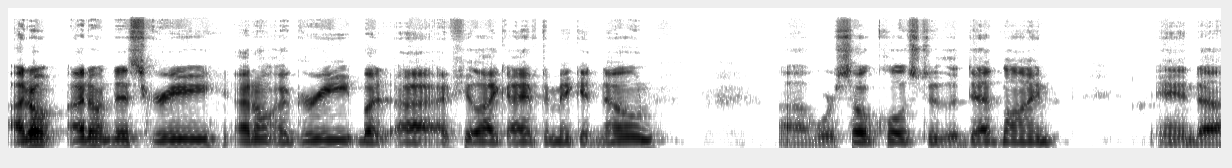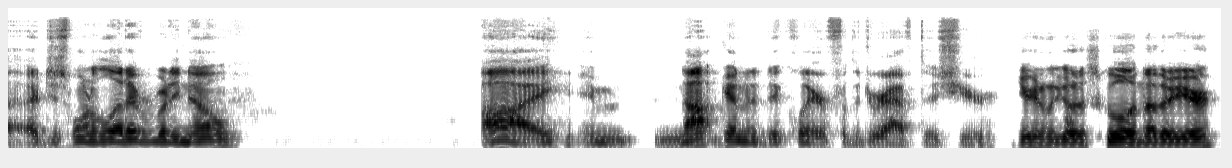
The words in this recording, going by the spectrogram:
I don't I don't disagree. I don't agree, but uh, I feel like I have to make it known. Uh, we're so close to the deadline, and uh, I just want to let everybody know. I am not going to declare for the draft this year. You're gonna go to school another year.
